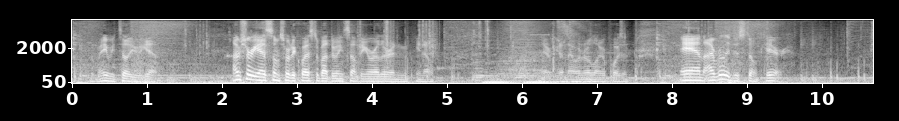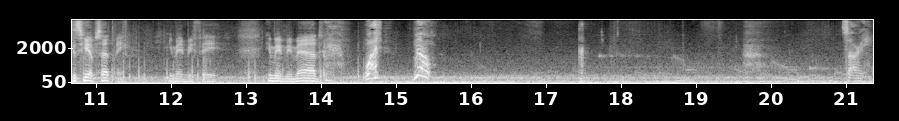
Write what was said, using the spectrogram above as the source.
But maybe tell you again. I'm sure he has some sort of quest about doing something or other, and, you know... There we go, now we're no longer poisoned. And I really just don't care. Because he upset me. He made me fa- He made me mad. What? No! Sorry.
